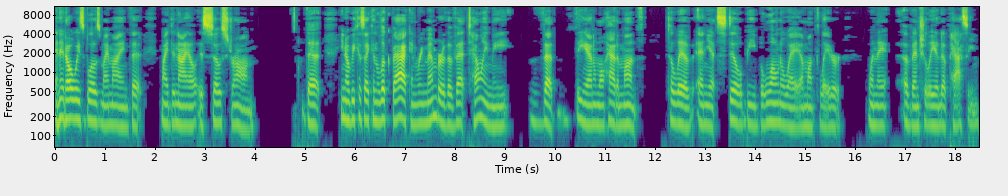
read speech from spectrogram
And it always blows my mind that my denial is so strong that, you know, because I can look back and remember the vet telling me that the animal had a month to live and yet still be blown away a month later when they eventually end up passing.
